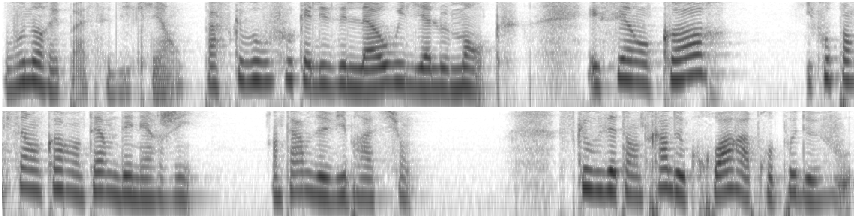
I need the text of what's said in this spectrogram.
vous n'aurez pas ces 10 clients parce que vous vous focalisez là où il y a le manque. Et c'est encore, il faut penser encore en termes d'énergie, en termes de vibration. Ce que vous êtes en train de croire à propos de vous.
